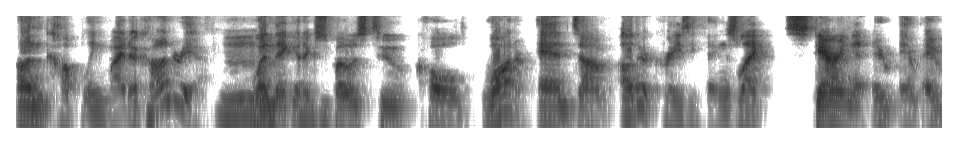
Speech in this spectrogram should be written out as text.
uncoupling mitochondria mm-hmm. when they get exposed to cold water and um, other crazy things like staring at a, a, a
